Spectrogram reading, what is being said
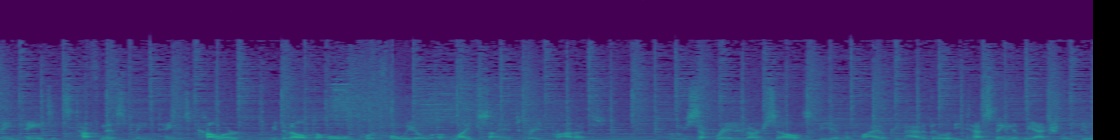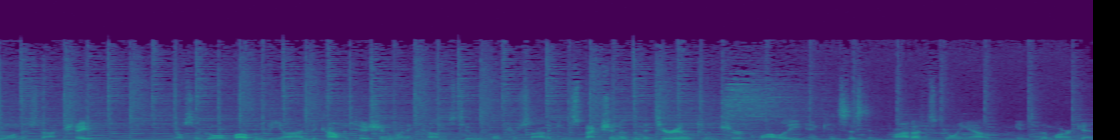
maintains its toughness, maintains color. We developed a whole portfolio of life science grade products where we separated ourselves via the biocompatibility testing that we actually do on the stock shape. We also go above and beyond the competition when it comes to ultrasonic inspection of the material to ensure quality and consistent products going out into the market.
